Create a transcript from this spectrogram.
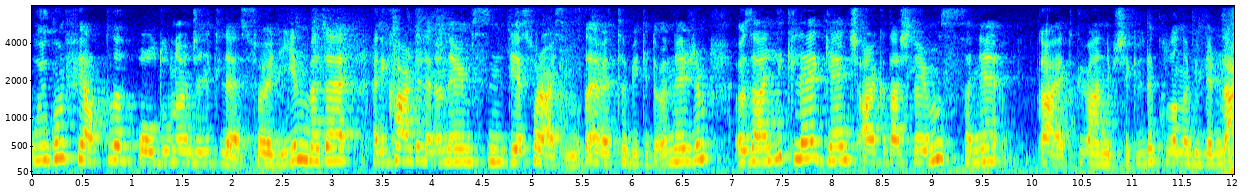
uygun fiyatlı olduğunu öncelikle söyleyeyim ve de hani Kardelen önerir misin diye sorarsanız da evet tabii ki de öneririm. Özellikle genç arkadaşlarımız hani gayet güvenli bir şekilde kullanabilirler.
